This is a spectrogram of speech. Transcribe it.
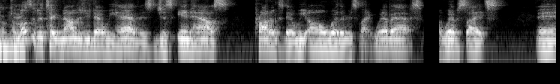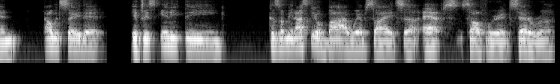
Okay. most of the technology that we have is just in-house products that we own, whether it's like web apps, websites, and I would say that if it's anything, because I mean, I still buy websites, uh, apps, software, etc.,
